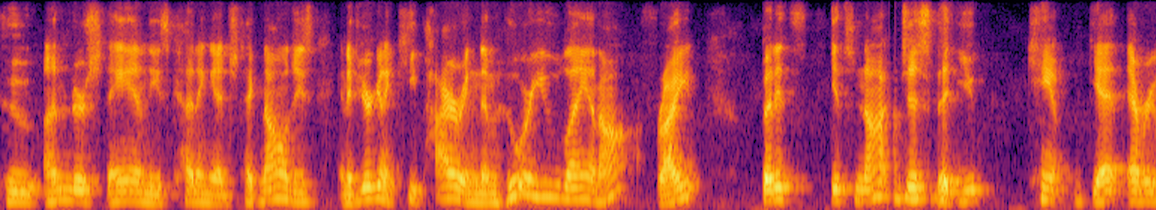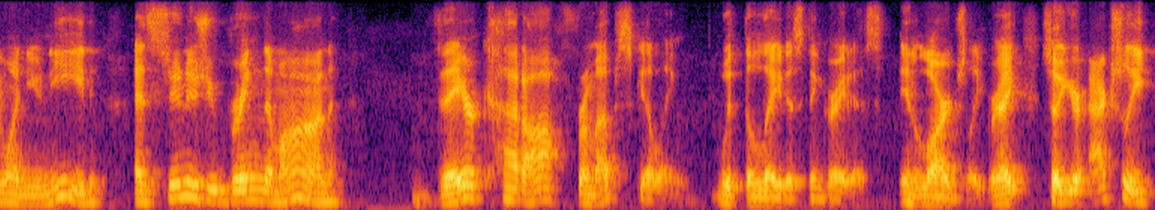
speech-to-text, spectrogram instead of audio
who understand these cutting edge technologies. And if you're going to keep hiring them, who are you laying off, right? But it's it's not just that you can't get everyone you need. As soon as you bring them on, they're cut off from upskilling with the latest and greatest in largely, right? So you're actually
